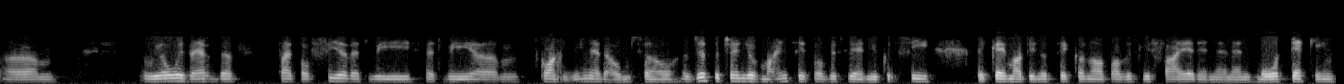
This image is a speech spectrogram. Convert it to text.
Um, we always have this type of fear that we that we um, can't win at home. So it's just a change of mindset, obviously, and you could see they came out in the second half, obviously fired and and, and more attacking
